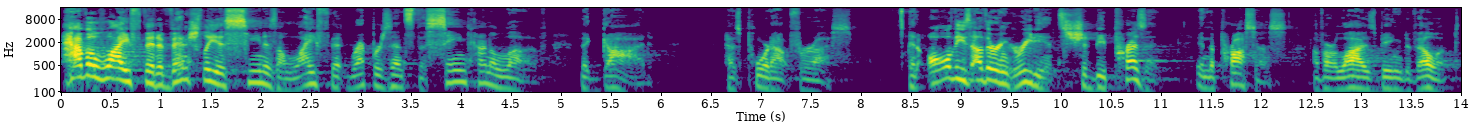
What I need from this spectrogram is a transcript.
have a life that eventually is seen as a life that represents the same kind of love that God has poured out for us. And all these other ingredients should be present in the process of our lives being developed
